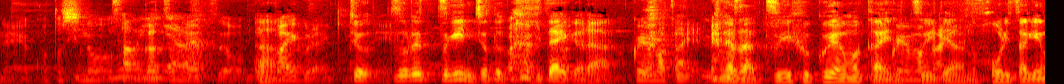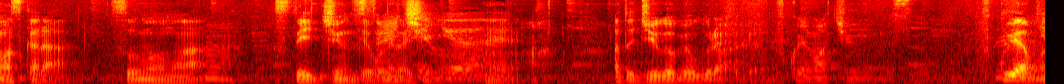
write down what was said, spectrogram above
ね今年の3月のやつを5回ぐらい聞ちょそれ次にちょっと聞きたいから。福山会。皆さん次福山会についてあの掘り下げますからそのまま stay tune でお願いします、ええ。あと15秒ぐらいだけど。ね福山 tune ですよ。福山の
